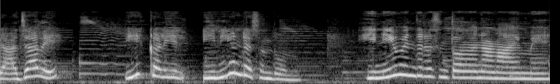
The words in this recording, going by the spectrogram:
രാജാവേ ഈ കളിയിൽ ഇനിയും രസം തോന്നും. ഇനിയും എന്ത് രസം തോന്നാനാണ് ആയമ്മേ?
